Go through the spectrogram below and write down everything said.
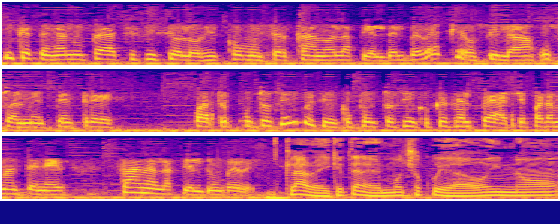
y que tengan un pH fisiológico muy cercano a la piel del bebé, que oscila usualmente entre 4.5 y 5.5, que es el pH para mantener sana la piel de un bebé. Claro, hay que tener mucho cuidado y no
